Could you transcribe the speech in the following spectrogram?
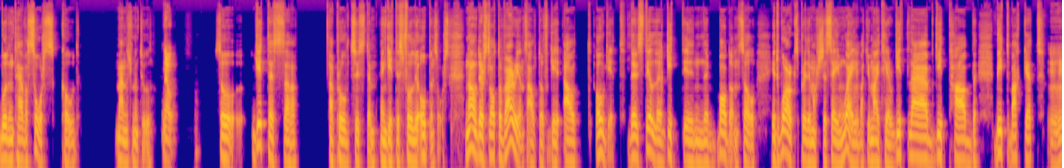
wouldn't have a source code management tool. No. So Git is a approved system, and Git is fully open source. Now there's a lot of variants out of Git. Out of Git, there's still a Git in the bottom, so it works pretty much the same way. Mhm. But you might hear GitLab, GitHub, Bitbucket. hmm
